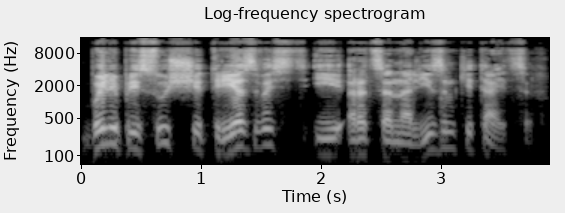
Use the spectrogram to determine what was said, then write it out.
были присущи трезвость и рационализм китайцев,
